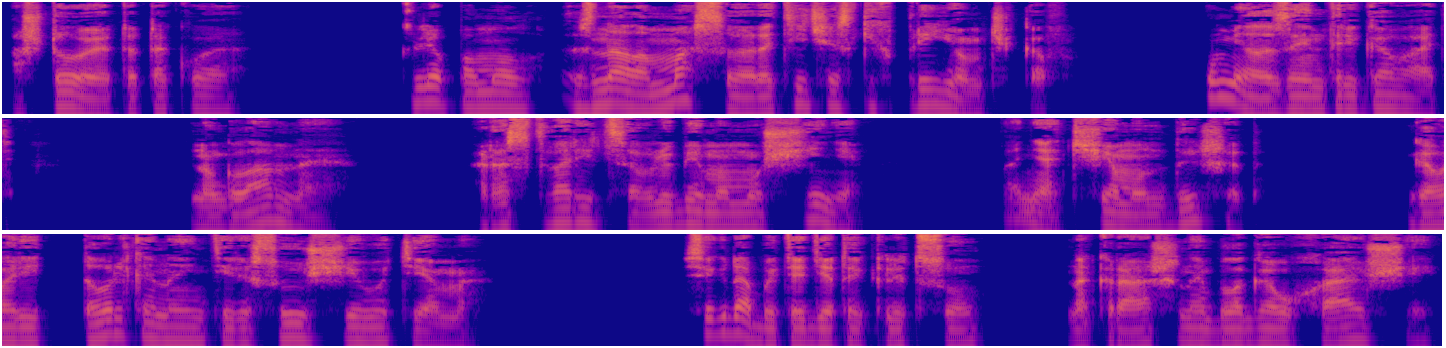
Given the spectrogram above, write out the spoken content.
А что это такое? Клёпа, мол, знала массу эротических приемчиков. Умела заинтриговать. Но главное — раствориться в любимом мужчине, понять, чем он дышит, говорить только на интересующие его темы. Всегда быть одетой к лицу, накрашенной, благоухающей,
